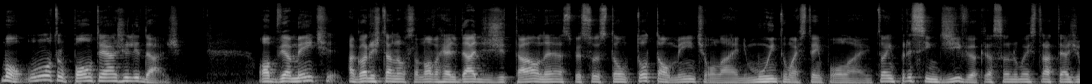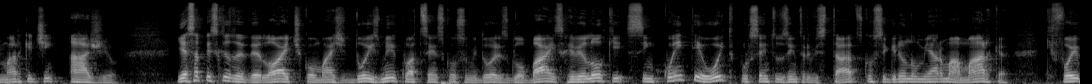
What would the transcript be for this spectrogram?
Bom, um outro ponto é a agilidade. Obviamente, agora está nossa nova realidade digital, né? as pessoas estão totalmente online, muito mais tempo online. Então é imprescindível a criação de uma estratégia de marketing ágil. E essa pesquisa da Deloitte, com mais de 2.400 consumidores globais, revelou que 58% dos entrevistados conseguiram nomear uma marca que foi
